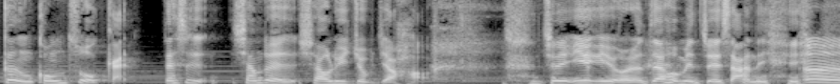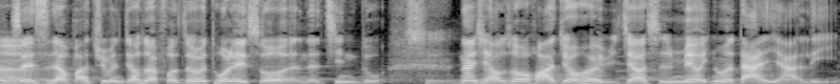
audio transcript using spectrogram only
更工作感，但是相对效率就比较好。就因为有人在后面追杀你，嗯，随时要把剧本交出来，否则会拖累所有人的进度。是，那小说的话就会比较是没有那么大的压力。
